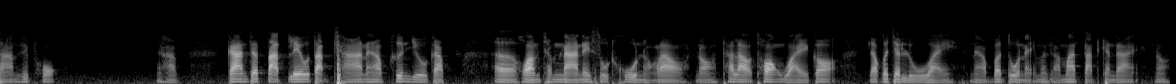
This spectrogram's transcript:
สามสิบหกนะครับ การจะตัดเร็วตัดช้านะครับ ขึ้นอยู่กับ ความชำนาญในสูตรคูณของเราเนาะถ้าเราท่องไว้ก็เราก็จะรู้ไว้นะครับว่าตัวไหนมันสามารถตัดกันได้เนาะ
